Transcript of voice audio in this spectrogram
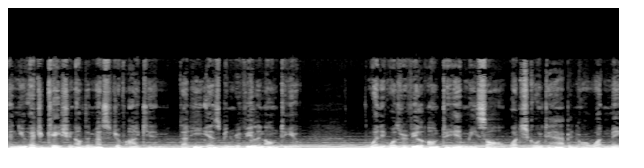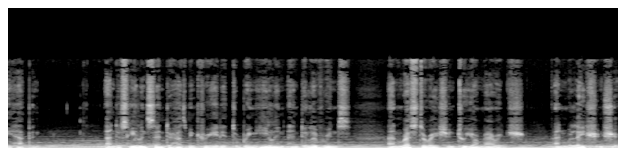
and new education of the message of ICAM that He has been revealing unto you, when it was revealed unto him, he saw what's going to happen or what may happen. And this healing center has been created to bring healing and deliverance and restoration to your marriage and relationship.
